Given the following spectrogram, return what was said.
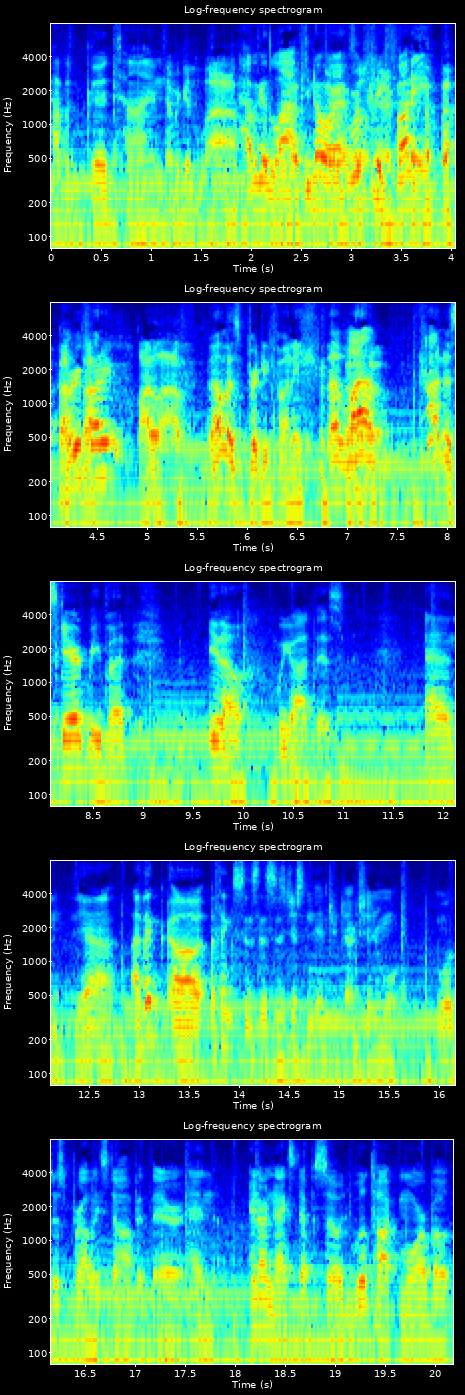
have a good time. Have a good laugh. Have a good laugh. You know, we're- we're pretty there. funny. Are we funny? I laugh. That was pretty funny. That laugh kind of scared me, but you know, we got this. And yeah, I think uh, I think since this is just an introduction, we'll, we'll just probably stop it there. And in our next episode, we'll talk more about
